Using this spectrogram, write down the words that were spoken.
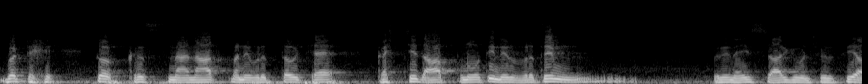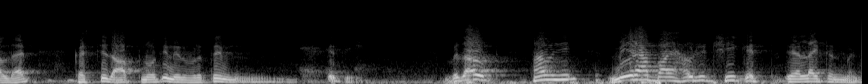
but, so Kritsna Natma Nivrittaucha Kaschid apnoti nirvritim. Very nice arguments. We'll see all that. Kaschid apnoti nirvritim. Iti. Without Swamiji, Mirabai, how did she get enlightenment?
